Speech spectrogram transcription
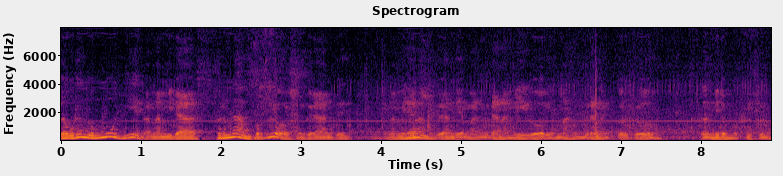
laburando muy bien. Hernán Mirás Fernán, por Dios. es un grande, Hernán Mirás es un grande, y además un gran amigo y además un gran actor. Yo lo admiro muchísimo,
